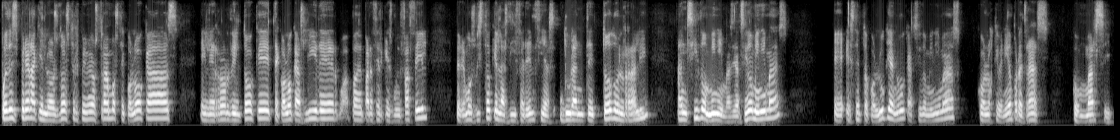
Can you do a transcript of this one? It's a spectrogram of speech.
Puedes esperar a que en los dos, tres primeros tramos te colocas, el error del toque, te colocas líder, puede parecer que es muy fácil, pero hemos visto que las diferencias durante todo el rally han sido mínimas, y han sido mínimas, eh, excepto con Luke Anuk, han sido mínimas con los que venían por detrás, con Marsi,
